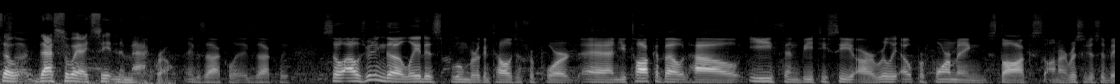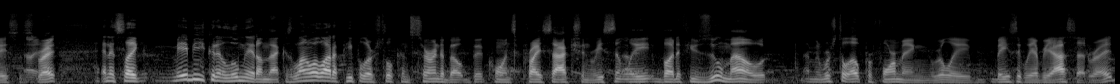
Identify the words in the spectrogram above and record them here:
So exactly. that's the way I see it in the macro. Exactly. Exactly. So I was reading the latest Bloomberg intelligence report, and you talk about how ETH and BTC are really outperforming stocks on a risk-adjusted basis, oh, yeah. right? And it's like, maybe you could illuminate on that, because I know a lot of people are still concerned about Bitcoin's price action recently, but if you zoom out, I mean, we're still outperforming really basically every asset, right?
